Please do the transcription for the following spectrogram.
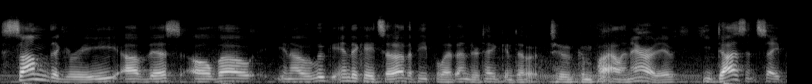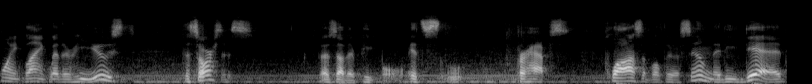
some degree of this, although you know, Luke indicates that other people had undertaken to, to compile a narrative. He doesn't say point blank whether he used the sources, those other people. It's perhaps plausible to assume that he did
